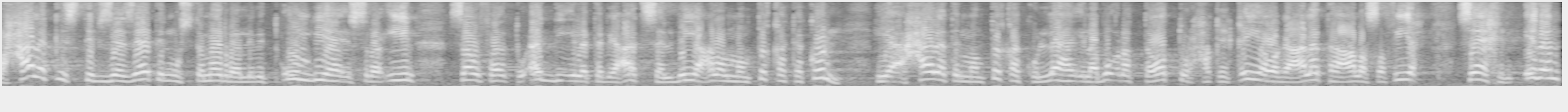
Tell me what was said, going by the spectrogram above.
وحالة الاستفزازات المستمرة اللي بتقوم بها إسرائيل سوف تؤدي إلى تبعات سلبية على المنطقة ككل. هي أحالت المنطقة كلها إلى بؤرة توتر حقيقية وجعلتها على صفيح ساخن. إذا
